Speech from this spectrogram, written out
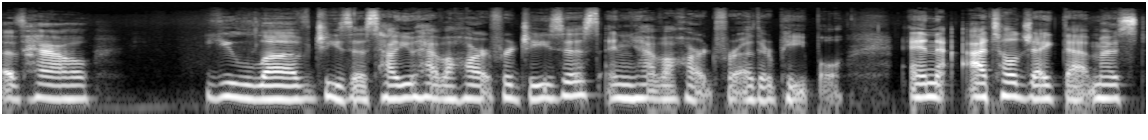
of how you love Jesus, how you have a heart for Jesus and you have a heart for other people. And I told Jake that most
